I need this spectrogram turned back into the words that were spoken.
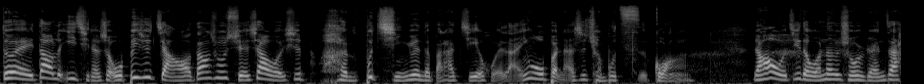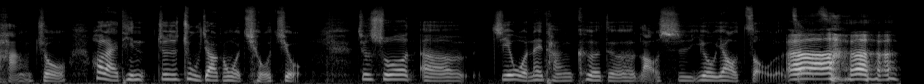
对，到了疫情的时候，我必须讲哦，当初学校我是很不情愿的把它接回来，因为我本来是全部辞光。然后我记得我那个时候人在杭州，后来听就是助教跟我求救，就说呃接我那堂课的老师又要走了。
